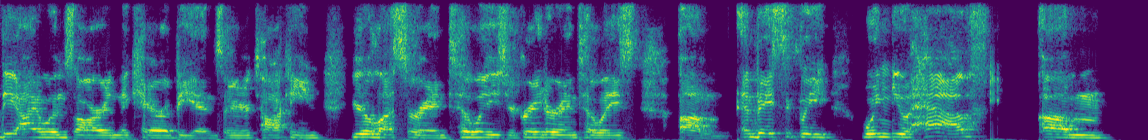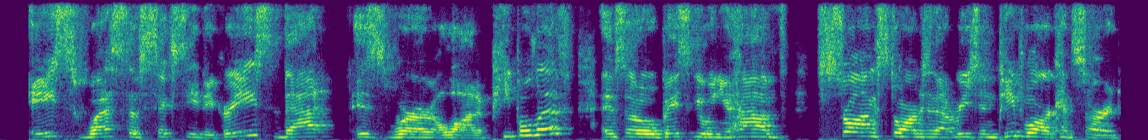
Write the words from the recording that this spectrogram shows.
the islands are in the Caribbean. So you're talking your lesser Antilles, your greater Antilles. Um, and basically, when you have um, ace west of 60 degrees, that is where a lot of people live. And so basically, when you have strong storms in that region, people are concerned.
